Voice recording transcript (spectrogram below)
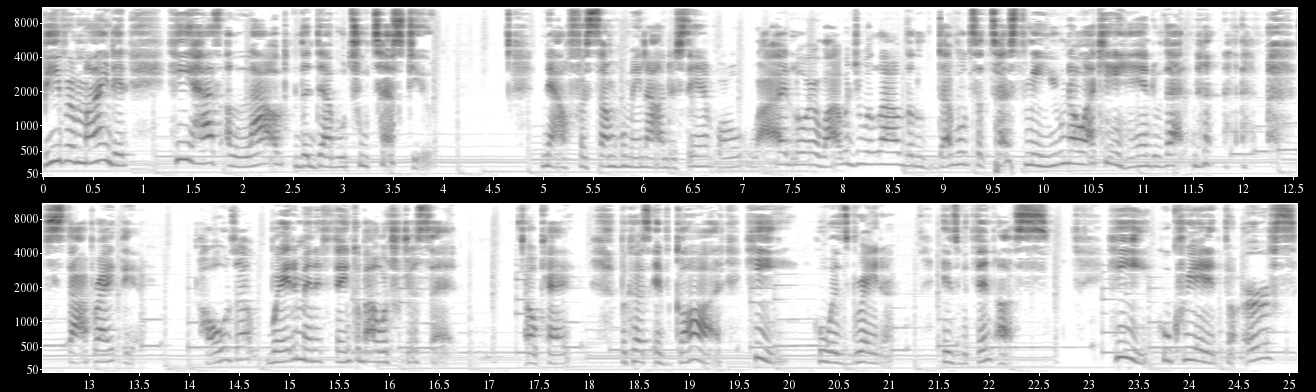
Be reminded, He has allowed the devil to test you. Now, for some who may not understand, well, why, Lord, why would you allow the devil to test me? You know I can't handle that. Stop right there. Hold up. Wait a minute. Think about what you just said. Okay? Because if God, He who is greater, is within us, He who created the earths,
